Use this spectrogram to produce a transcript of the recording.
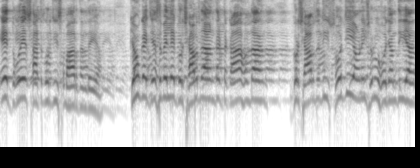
ਇਹ ਦੋਏ ਸਤਿਗੁਰੂ ਜੀ ਸਵਾਰ ਦਿੰਦੇ ਆ। ਕਿਉਂਕਿ ਜਿਸ ਵੇਲੇ ਗੁਰਸ਼ਬਦ ਦਾ ਅੰਦਰ ਟਿਕਾ ਹੁੰਦਾ, ਗੁਰਸ਼ਬਦ ਦੀ ਸੋਝੀ ਆਉਣੀ ਸ਼ੁਰੂ ਹੋ ਜਾਂਦੀ ਆ,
